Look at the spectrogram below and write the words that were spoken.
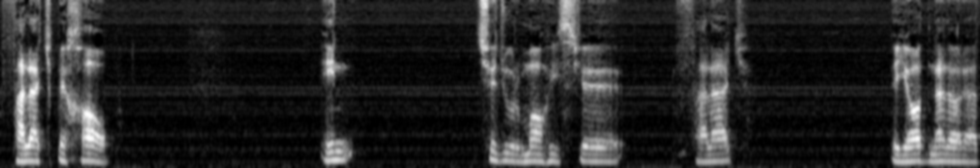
فلک به خواب. این چه جور ماهی است که فلک به یاد ندارد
